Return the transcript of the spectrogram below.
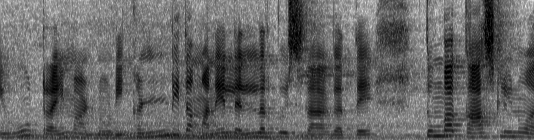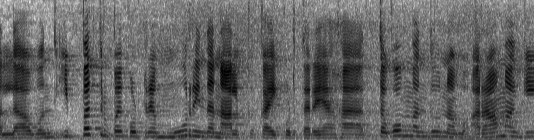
ನೀವು ಟ್ರೈ ಮಾಡಿ ನೋಡಿ ಖಂಡಿತ ಮನೆಯಲ್ಲೆಲ್ಲರಿಗೂ ಇಷ್ಟ ಆಗತ್ತೆ. ತುಂಬ ಕಾಸ್ಟ್ಲಿನೂ ಅಲ್ಲ. ಒಂದು ಇಪ್ಪತ್ತು ರೂಪಾಯಿ ಕೊಟ್ಟರೆ ಮೂರರಿಂದ ನಾಲ್ಕು ಕಾಯಿ ಕೊಡ್ತಾರೆ. ತೊಗೊಂಬಂದು ನಾವು ಆರಾಮಾಗಿ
